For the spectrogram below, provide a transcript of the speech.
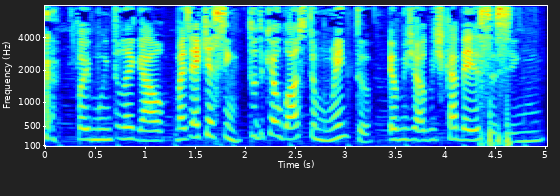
foi muito legal. Mas é que assim, tudo que eu gosto muito, eu me jogo de cabeça, assim,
